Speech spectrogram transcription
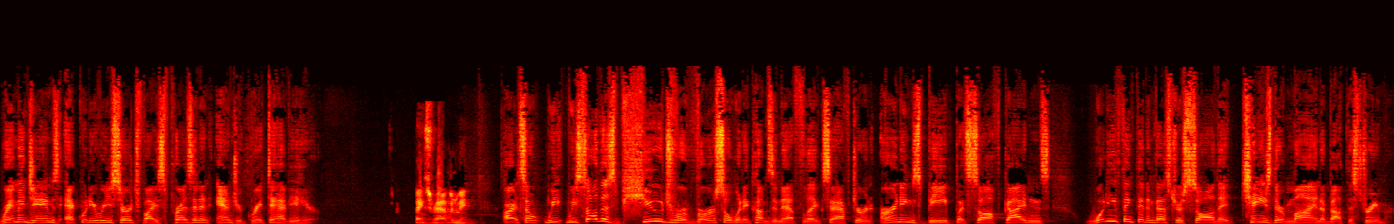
Raymond James Equity Research Vice President. Andrew, great to have you here. Thanks for having me. All right, so we, we saw this huge reversal when it comes to Netflix after an earnings beat but soft guidance. What do you think that investors saw that changed their mind about the streamer?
